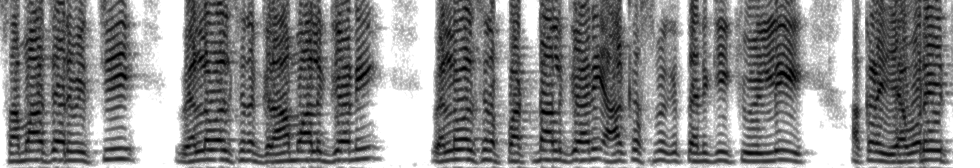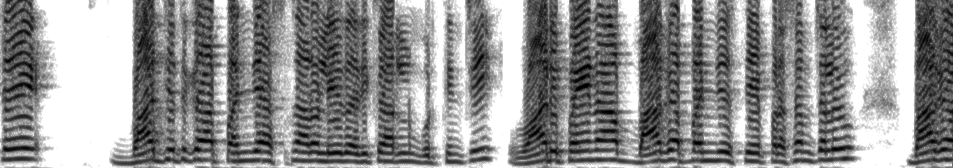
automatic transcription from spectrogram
సమాచారం ఇచ్చి వెళ్ళవలసిన గ్రామాలకు కానీ వెళ్ళవలసిన పట్టణాలకు కానీ ఆకస్మిక తనిఖీకి వెళ్ళి అక్కడ ఎవరైతే బాధ్యతగా పనిచేస్తున్నారో లేదో అధికారులను గుర్తించి వారిపైన బాగా పనిచేస్తే ప్రశంసలు బాగా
